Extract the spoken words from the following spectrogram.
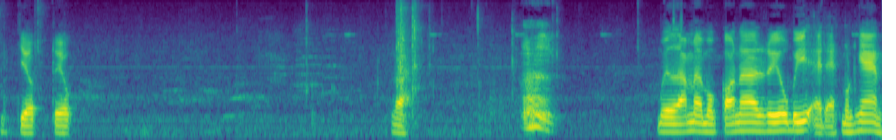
1 triệu triệu. Rồi. 15 là một con uh, Ryobi SS 1000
